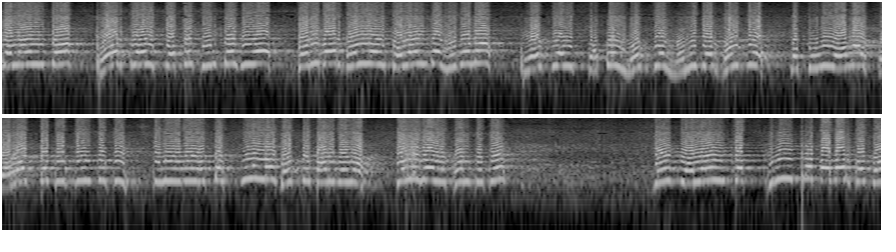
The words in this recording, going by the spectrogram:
স্যালাইনটা ফেয়ার প্রাইস শপে কিনতে গিয়ে পরিবার বললো এই স্যালাইনটা নেবো না প্রাইস শপের লোকজন ম্যানেজার বলছে যে তুমি আমার কলারটা পর্যন্ত কি? তুমি আমার একটা চুলও ধরতে পারবে না। চলে যাও এখান থেকে। যে স্যালাইনটা ফ্রিতে পাবার কথা,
